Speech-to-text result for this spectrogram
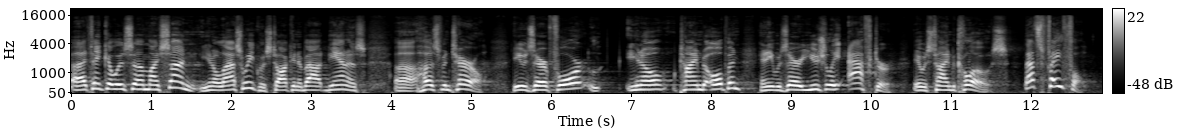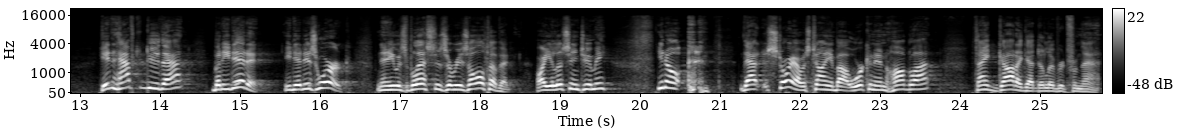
Uh, I think it was uh, my son, you know, last week was talking about Deanna's uh, husband, Terrell. He was there for you know, time to open, and he was there usually after it was time to close. That's faithful. He didn't have to do that, but he did it. He did his work, and he was blessed as a result of it. Are you listening to me? You know, that story I was telling you about working in hog lot, thank God I got delivered from that.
